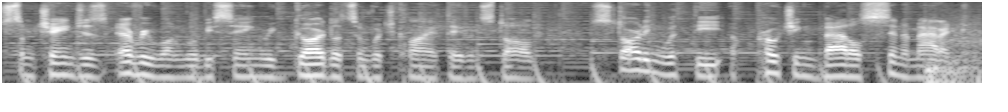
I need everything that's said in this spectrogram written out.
some changes everyone will be seeing regardless of which client they've installed, starting with the Approaching Battle Cinematic.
